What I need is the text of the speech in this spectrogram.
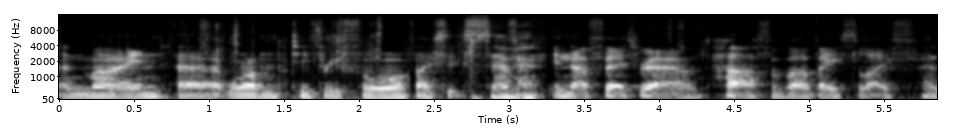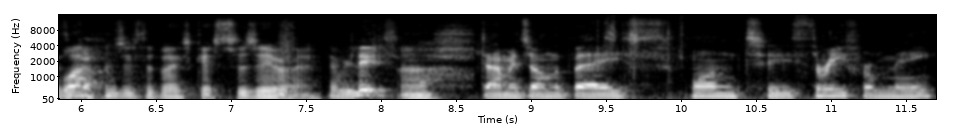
And mine, uh, one, two, three, four, five, six, seven. In that first round, half of our base life has What gone. happens if the base gets to zero? Then we lose. Ugh, Damage on the base. One, two, three from me.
